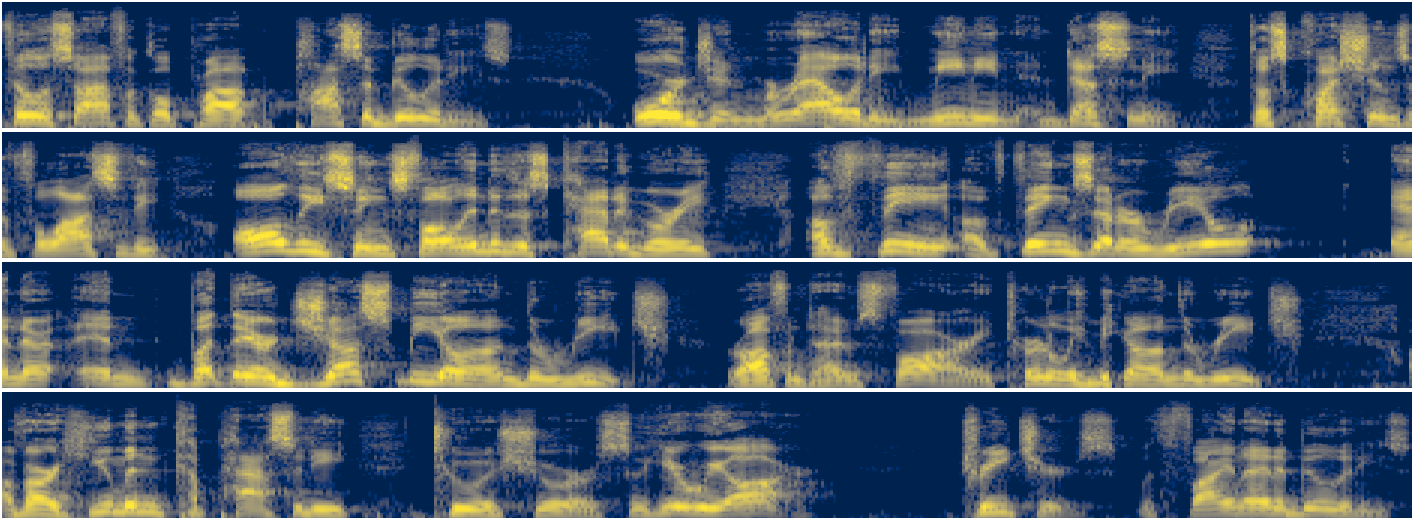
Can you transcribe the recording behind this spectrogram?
philosophical possibilities, origin, morality, meaning, and destiny. Those questions of philosophy all these things fall into this category of, thing, of things that are real, and, are, and, but they are just beyond the reach, or oftentimes far, eternally beyond the reach of our human capacity to assure. So here we are, creatures with finite abilities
